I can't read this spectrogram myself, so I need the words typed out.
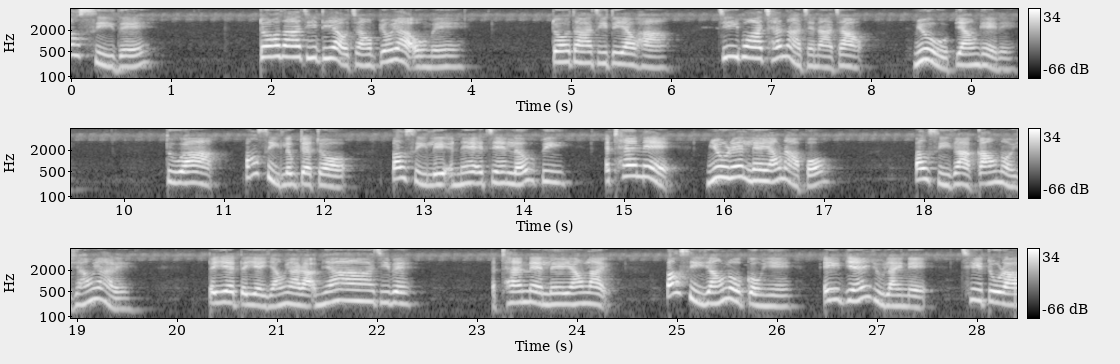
ေါက်စီတဲ့တောသားကြီးတယောက်အကြောင်းပြောရအောင်မယ်တောသားကြီးတယောက်ဟာကြီးပွားချမ်းသာခြင်းနာကြောင့်မြို့ကိုပြောင်းခဲ့တယ်။ "तू ကပေါက်စီလုတ်တတ်တော့ပေါက်စီလေးအ ਨੇ အချင်းလုတ်ပြီးအထက်နဲ့မြို့ထဲလဲရောင်းတာပေါ့။ပေါက်စီကကောင်းတော့ရောင်းရတယ်။တရက်တရက်ရောင်းရတာအများကြီးပဲ။အထက်နဲ့လဲရောင်းလိုက် ပေါက်စီရောင်းလို့ကုန်ရင်အိမ်ပြန်ယူလိုက်နဲ့ခြေတူတာ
